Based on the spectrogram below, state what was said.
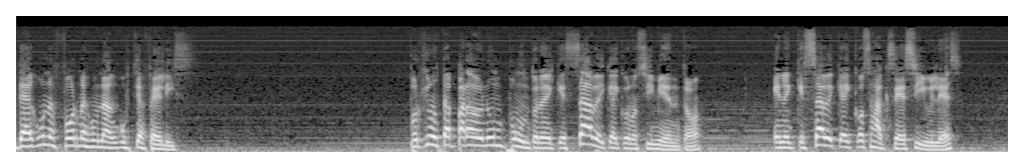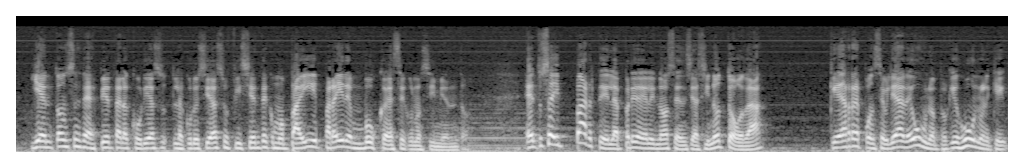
de alguna forma es una angustia feliz. Porque uno está parado en un punto en el que sabe que hay conocimiento, en el que sabe que hay cosas accesibles, y entonces despierta la curiosidad, suficiente como para ir, para ir en busca de ese conocimiento. Entonces hay parte de la pérdida de la inocencia, si no toda, que es responsabilidad de uno, porque es uno el que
